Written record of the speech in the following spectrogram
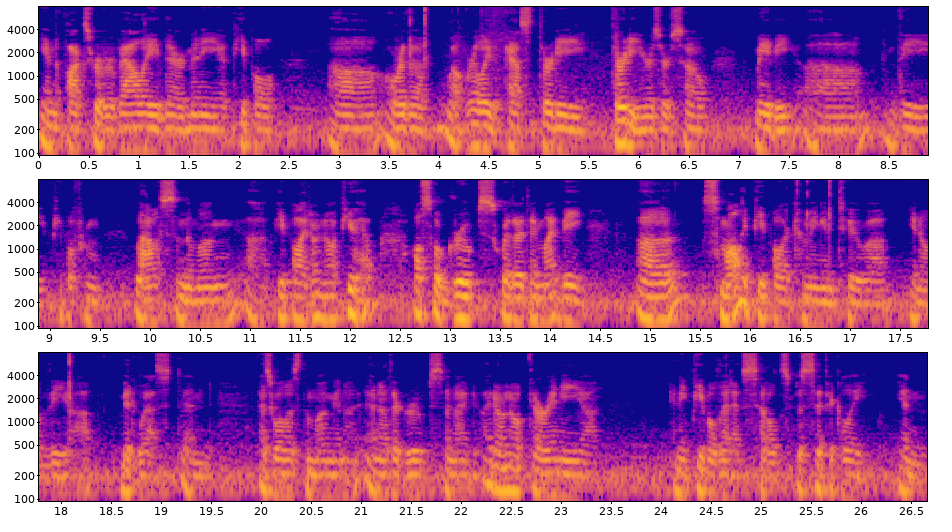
in the Fox River Valley there are many uh, people uh, over the, well, really the past 30, 30 years or so, maybe, uh, the people from Laos and the Hmong uh, people. I don't know if you have also groups, whether they might be uh, Somali people are coming into, uh, you know, the Midwest and as well as the Hmong and, and other groups. And I, I don't know if there are any any people that have settled specifically in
